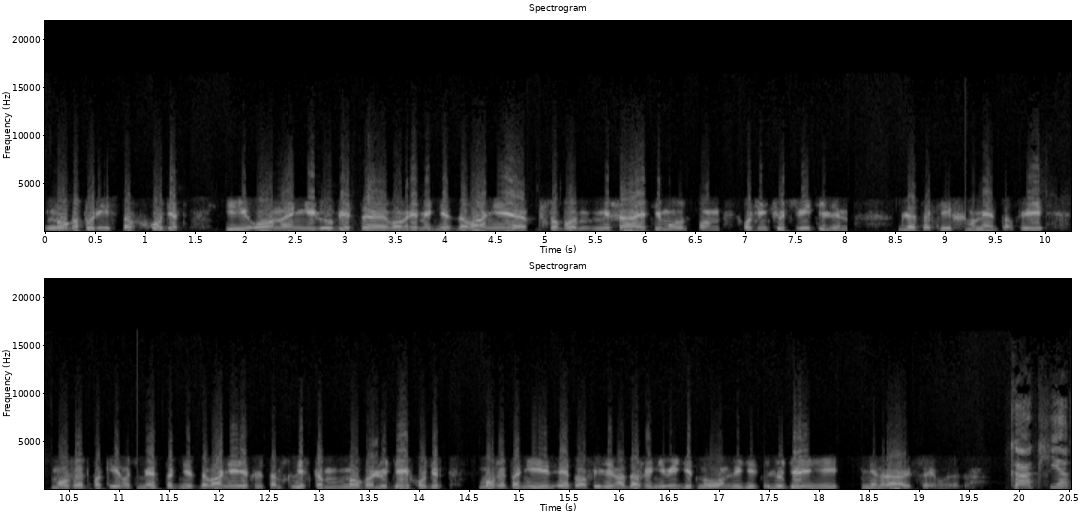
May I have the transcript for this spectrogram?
Много туристов ходят, и он не любит э, во время гнездования, чтобы мешает ему, он очень чувствителен для таких моментов и может покинуть место гнездования, если там слишком много людей ходит. Может, они этого филина даже не видят, но он видит людей и не нравится ему это. Как я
